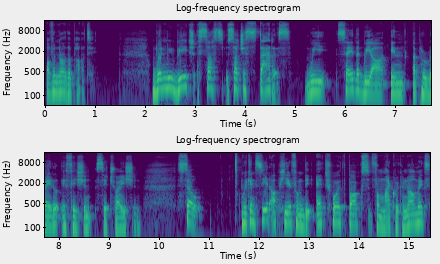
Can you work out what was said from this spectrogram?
of another party. When we reach such, such a status, we say that we are in a Pareto efficient situation. So we can see it up here from the Edgeworth box from microeconomics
